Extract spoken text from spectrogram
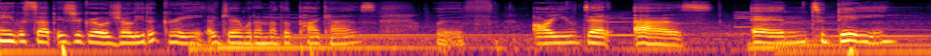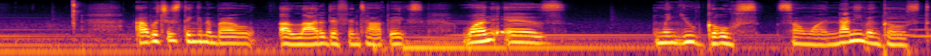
Hey, what's up? It's your girl Jolie the Great again with another podcast with Are You Dead As? And today I was just thinking about a lot of different topics. One is when you ghost someone, not even ghost,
